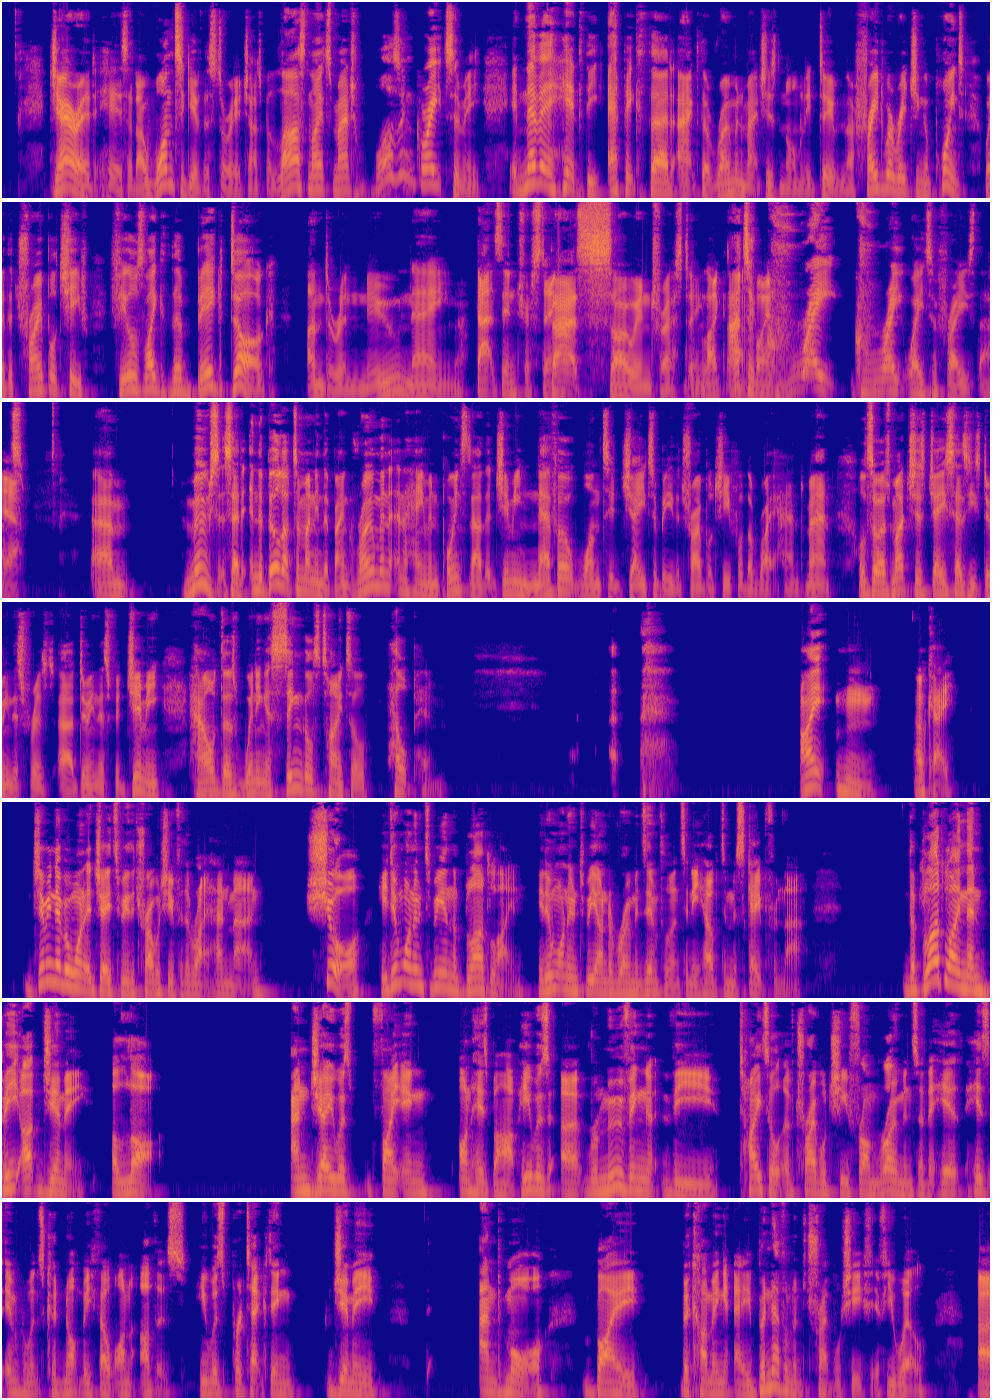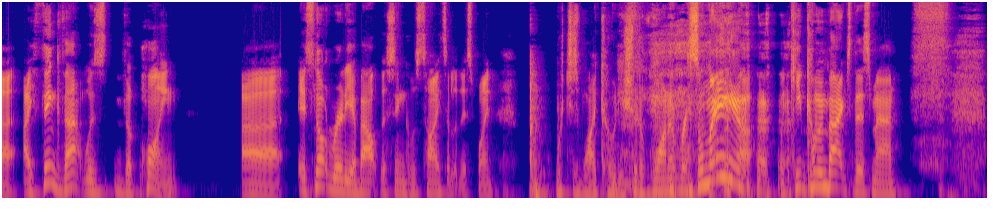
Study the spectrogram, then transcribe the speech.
Jared here said, I want to give the story a chance, but last night's match wasn't great to me. It never hit the epic third act that Roman matches normally do. I'm afraid we're reaching a point where the tribal chief feels like the big dog under a new name. That's interesting. That's so interesting. Like that That's a point. great, great way to phrase that. Yeah. Um, Moose said, in the build up to Money in the Bank, Roman and Heyman pointed out that Jimmy never wanted Jey to be the tribal chief or the right hand man. Also, as much as Jey says he's doing this for his, uh, doing this for Jimmy, how does winning a singles title help him? I hmm. Okay. Jimmy never wanted Jey to be the tribal chief of the right hand man. Sure, he didn't want him to be in the bloodline. He didn't want him to be under Roman's influence, and he helped him escape from that. The bloodline then beat up Jimmy a lot. And Jey was fighting on his behalf. He was uh, removing the title of tribal chief from Roman so that his, his influence could not be felt on others. He was protecting Jimmy and more by becoming a benevolent tribal chief, if you will. Uh, I think that was the point. Uh, it's not really about the singles title at this point, which is why Cody should have won at WrestleMania. we keep coming back to this, man.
